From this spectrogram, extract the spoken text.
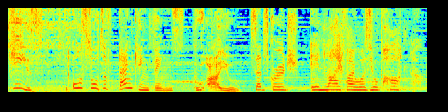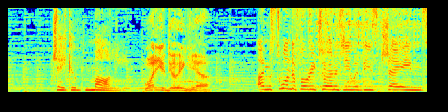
keys, and all sorts of banking things, Who are you? said Scrooge. In life, I was your partner, Jacob Marley. What are you doing here? I must wander for eternity with these chains.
